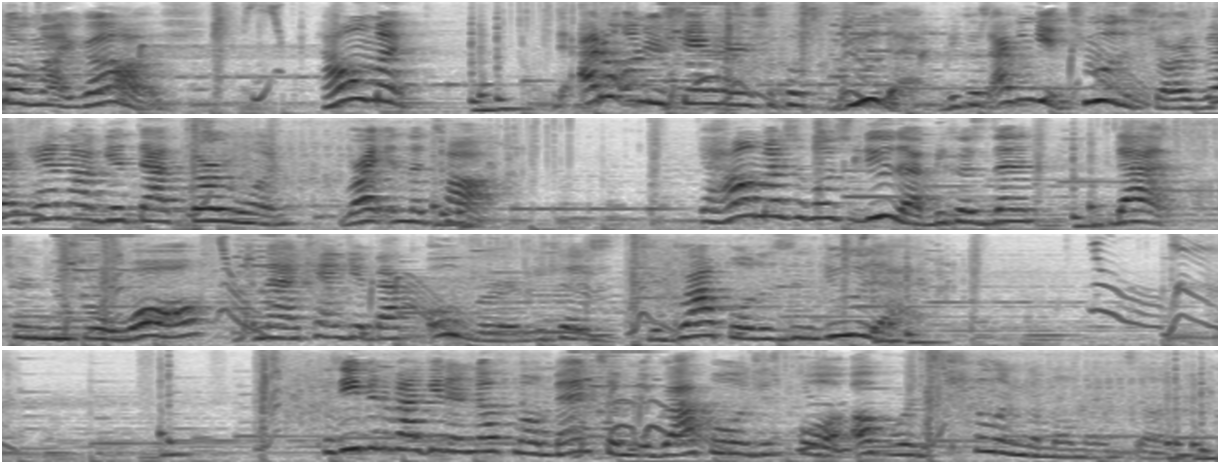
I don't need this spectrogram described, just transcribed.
Oh my gosh. How am I? I don't understand how you're supposed to do that because I can get two of the stars, but I cannot get that third one right in the top. Yeah, how am I supposed to do that? Because then that turns into a wall, and then I can't get back over because the grapple doesn't do that. Because even if I get enough momentum, the grapple will just pull upwards, killing the momentum.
